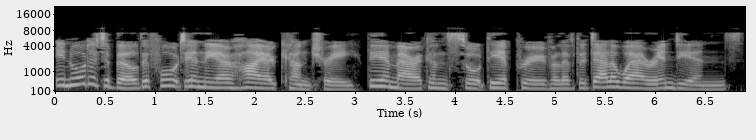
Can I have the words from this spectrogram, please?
In order to build a fort in the Ohio country, the Americans sought the approval of the Delaware Indians.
